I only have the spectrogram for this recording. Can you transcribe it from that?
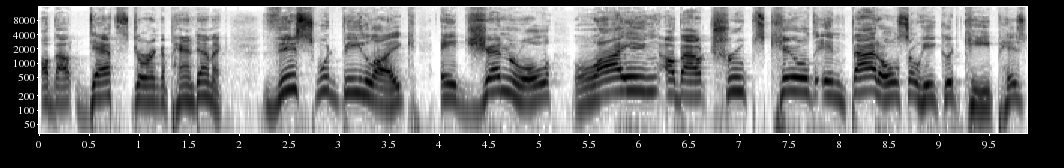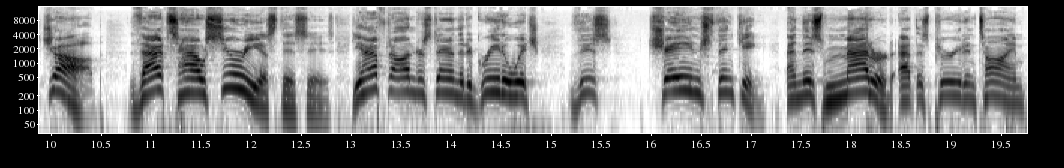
about deaths during a pandemic. This would be like a general lying about troops killed in battle so he could keep his job. That's how serious this is. You have to understand the degree to which this changed thinking and this mattered at this period in time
